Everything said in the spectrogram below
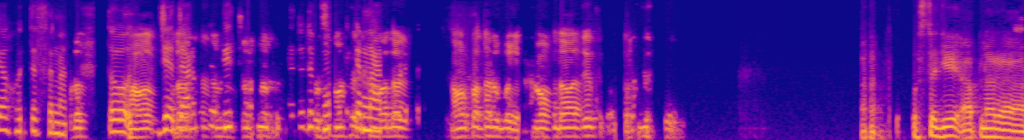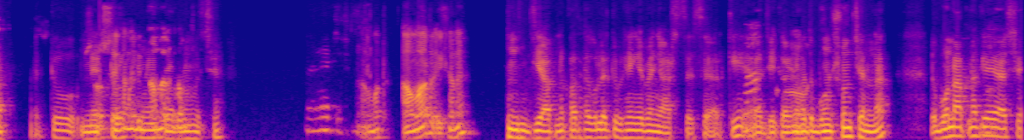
ইয়া হইতেছে না। তো যে যার দিচ্ছে যদি না আমার কথাটা বুঝে খাওয়া দাওয়া যে ওস্তাদ জি আপনার একটু নেটওয়ার্ক প্রবলেম হচ্ছে? আমার আমার এখানে? জি আপনার কথাগুলো একটু ভেঙে ভেঙে আসতেছে আর কি যে কারণে হয়তো বোন শুনছেন না। তো বোন আপনাকে সে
